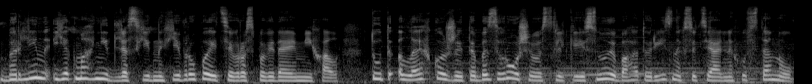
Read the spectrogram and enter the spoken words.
Берлін як магніт для східних європейців, розповідає Міхал. Тут легко жити без грошей, оскільки існує багато різних соціальних установ.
